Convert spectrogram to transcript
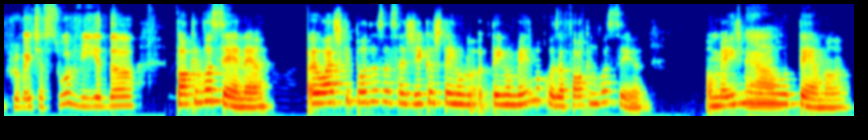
aproveite a sua vida. Foca em você, né? Eu acho que todas essas dicas têm, têm a mesma coisa, foca em você. O É, mesmo tema,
